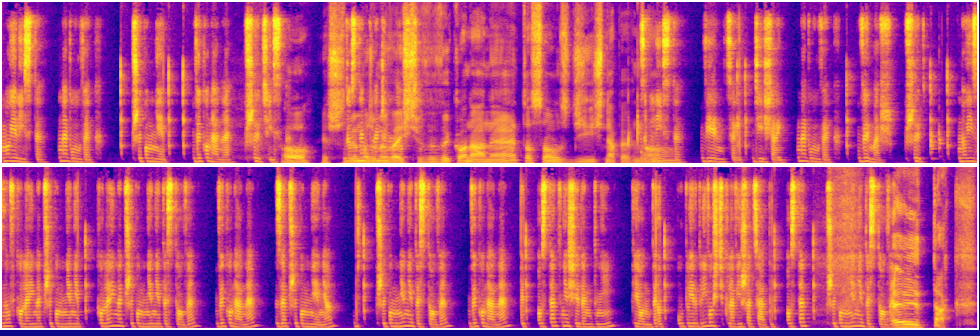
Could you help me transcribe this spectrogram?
Moje listy. Nagłówek. Przypomnienie. Wykonane. Przycisk. O, jeszcze sobie możemy wejść w wykonane. To są z dziś na pewno. Listy. Więcej. Dzisiaj. Nagłówek. Wymasz. Przy. No i znów kolejne przypomnienie. Kolejne przypomnienie testowe. Wykonane. Za przypomnienia. Przypomnienie testowe. Wykonane. Ostatnie 7 dni. Piątek. Upierdliwość klawisza CAP. Ostat... Przypomnienie testowe. E, tak.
